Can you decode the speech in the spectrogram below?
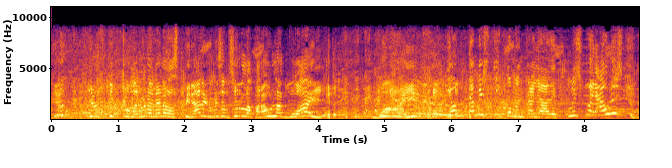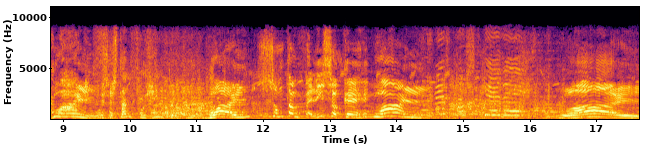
Jo, jo estic com en una mena d'espiral i només em surt la paraula guai. Guai! Jo també estic com encallada. Les paraules... Guai! Us estan fugint per aquí. Guai! Som tan feliços que... Guai! Guai! Nos quede... Guai!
